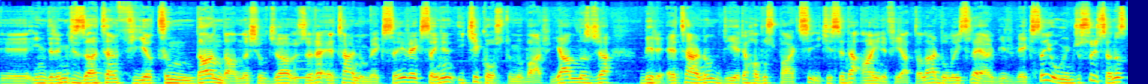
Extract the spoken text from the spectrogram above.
e, indirim ki zaten fiyatından da anlaşılacağı üzere Eternum Rek'Sai. Rek'Sai'nin iki kostümü var. Yalnızca biri Eternum, diğeri Havuz Partisi. İkisi de aynı fiyattalar. Dolayısıyla eğer bir Rek'Sai oyuncusuysanız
